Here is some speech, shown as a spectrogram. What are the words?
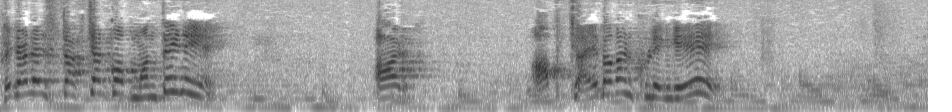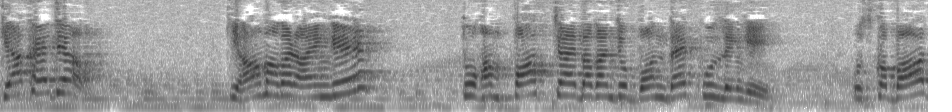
फेडरल स्ट्रक्चर को आप मानते ही नहीं है। और आप चाय बागान खुलेंगे? क्या कहते आप? कि हम अगर आएँगे तो हम पाँच चाय बागान जो बंद है, खोल देंगे। उसके बाद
